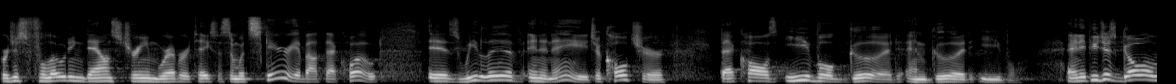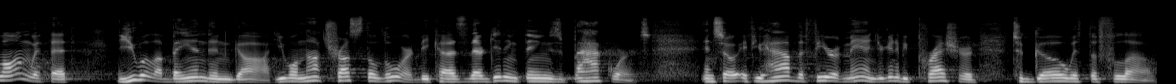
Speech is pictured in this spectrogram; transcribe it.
We're just floating downstream wherever it takes us. And what's scary about that quote is we live in an age, a culture that calls evil good and good evil. And if you just go along with it, you will abandon God. You will not trust the Lord because they're getting things backwards. And so, if you have the fear of man, you're going to be pressured to go with the flow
